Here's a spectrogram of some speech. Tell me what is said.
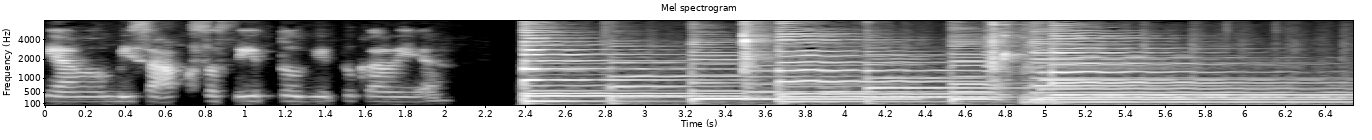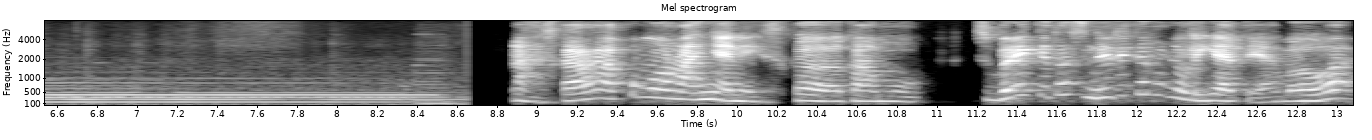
yang bisa akses itu gitu kali ya. Nah, sekarang aku mau nanya nih ke kamu sebenarnya kita sendiri kan ngelihat ya bahwa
